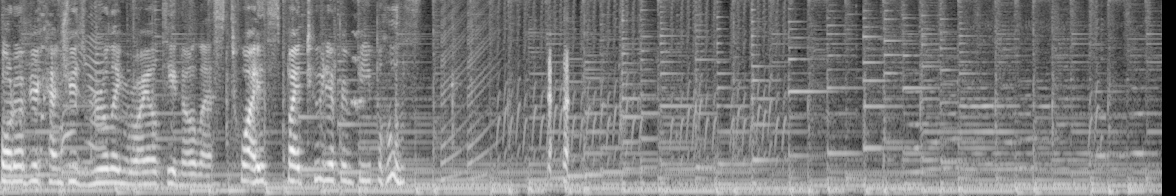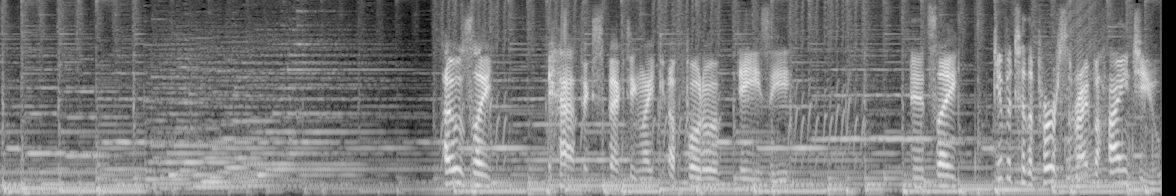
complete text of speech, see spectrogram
Photo of your country's ruling royalty, no less, twice by two different peoples. I was like half expecting like a photo of Daisy. And it's like, give it to the person right behind you.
